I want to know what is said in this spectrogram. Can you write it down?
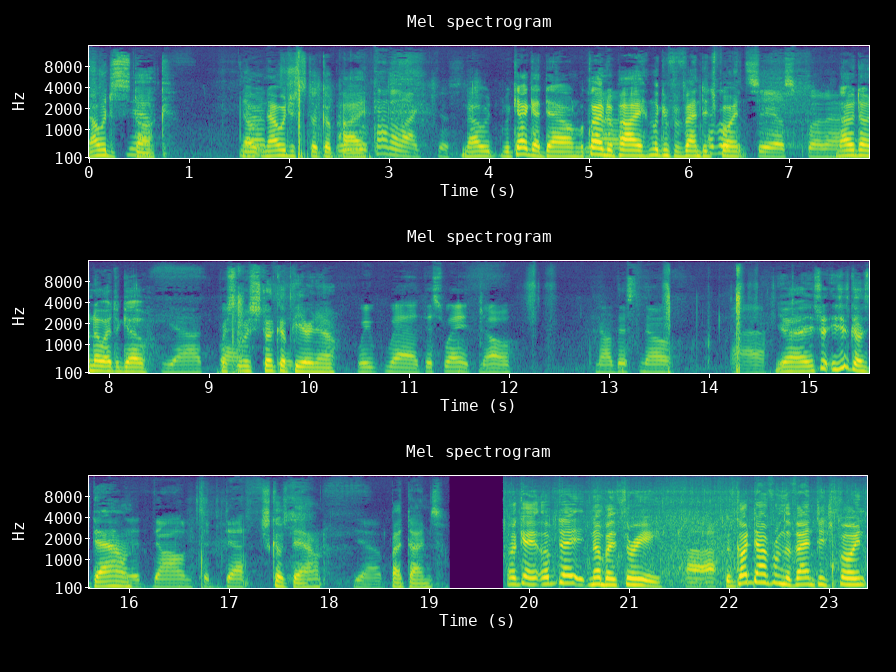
Now we're just Yeah. stuck. Now, Yeah. now we're just stuck up high. kind of like just. Now we, we can't get down. We climbed up high, looking for vantage Everyone points. see us, but uh, Now we don't know where to go. yeah, We're, we're stuck up here now. We uh, this way? No, no, this no. Uh, Yeah, it, it just goes down. It down to death. just goes down. Yeah. Bad times. Okay, update number three. Uh, We've got down from the vantage point.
